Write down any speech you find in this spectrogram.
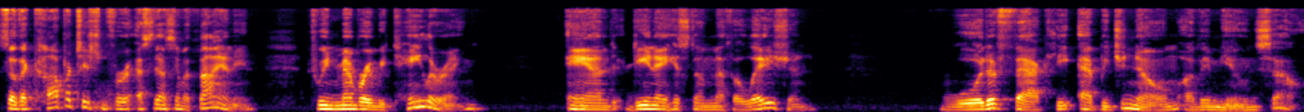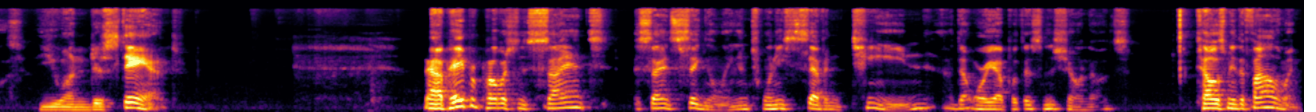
So the competition for acetylcysteine between membrane retailoring and DNA histone methylation would affect the epigenome of immune cells. You understand. Now, a paper published in Science, Science Signaling in 2017, uh, don't worry, I'll put this in the show notes, tells me the following.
